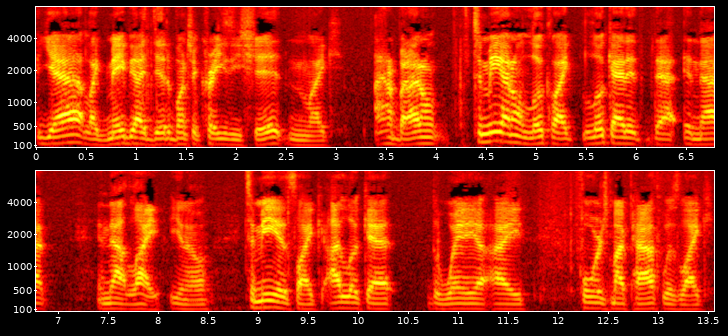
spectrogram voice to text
yeah, like maybe I did a bunch of crazy shit and like I don't, but I don't. To me, I don't look like look at it that in that in that light. You know, to me, it's like I look at the way I forged my path was like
